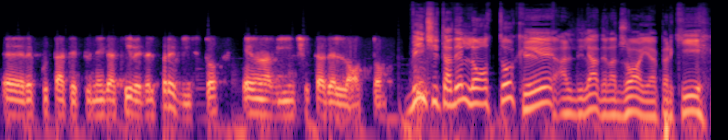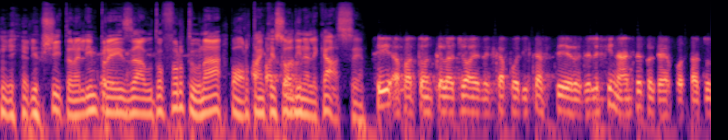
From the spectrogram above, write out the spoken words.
eh, reputate più negative del previsto e una vincita dell'otto. Vincita dell'otto che al di là della gioia per chi è riuscito nell'impresa, ha avuto fortuna, porta anche soldi nelle casse. Sì, ha fatto anche la gioia del capo di Castero e delle finanze perché ha portato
